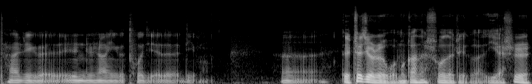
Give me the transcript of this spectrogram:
他这个认知上一个脱节的地方。嗯，对，这就是我们刚才说的这个，也是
